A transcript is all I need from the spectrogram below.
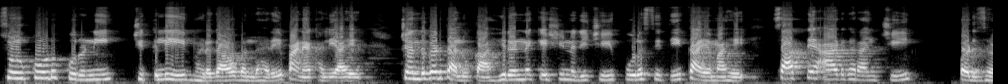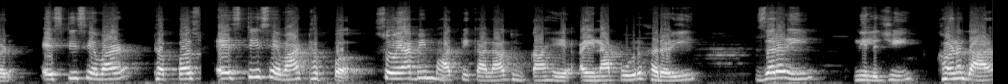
सुळकूड कुर्णी चिखली भडगाव बंधारे पाण्याखाली आहेत. चंदगड तालुका हिरण्यकेशी नदीची पूरस्थिती कायम आहे. सात ते आठ घरांची पडझड एसटी सेवा ठप्प एसटी सेवा ठप्प. सोयाबीन भात पिकाला धोका आहे. ऐनापूर हरळी जरळी निलजी खणदाळ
